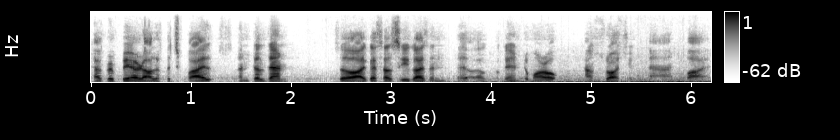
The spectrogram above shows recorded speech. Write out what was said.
have repaired all of its files until then so I guess I'll see you guys in, uh, again tomorrow. Thanks for watching and bye.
